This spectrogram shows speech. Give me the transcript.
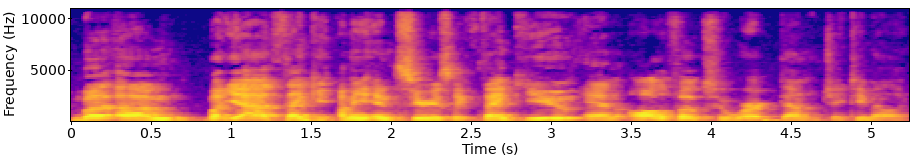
But um, but yeah, thank you. I mean, and seriously, thank you and all the folks who work down at JT Meleck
